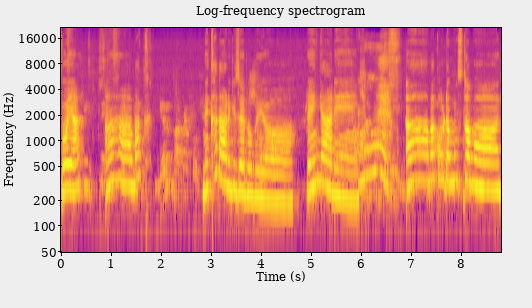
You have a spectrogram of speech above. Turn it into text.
Boya. Aha bak. Ne kadar güzel oluyor. Rengarenk. Aa bak orada muz da var.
